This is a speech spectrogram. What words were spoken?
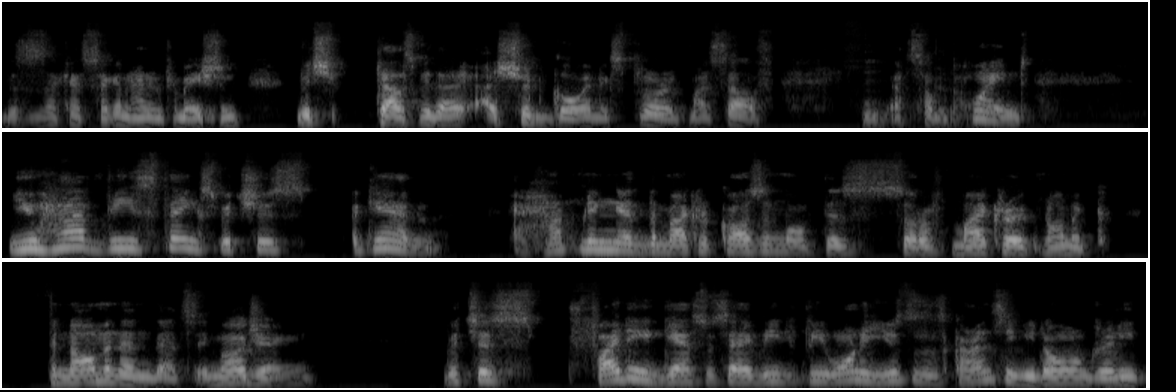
this is like a secondhand information, which tells me that I should go and explore it myself mm. at some point you have these things, which is again happening at the microcosm of this sort of microeconomic phenomenon that's emerging, which is fighting against to say we, we want to use this as currency. We don't really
